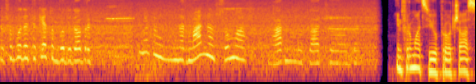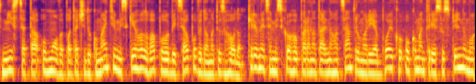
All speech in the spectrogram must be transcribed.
Якщо буде таке, то буде добре. Ну, нормальна сума, гарно виплачувала. Інформацію про час, місце та умови подачі документів міський голова пообіцяв повідомити згодом. Керівниця міського перинатального центру Марія Бойко у коментарі Суспільному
